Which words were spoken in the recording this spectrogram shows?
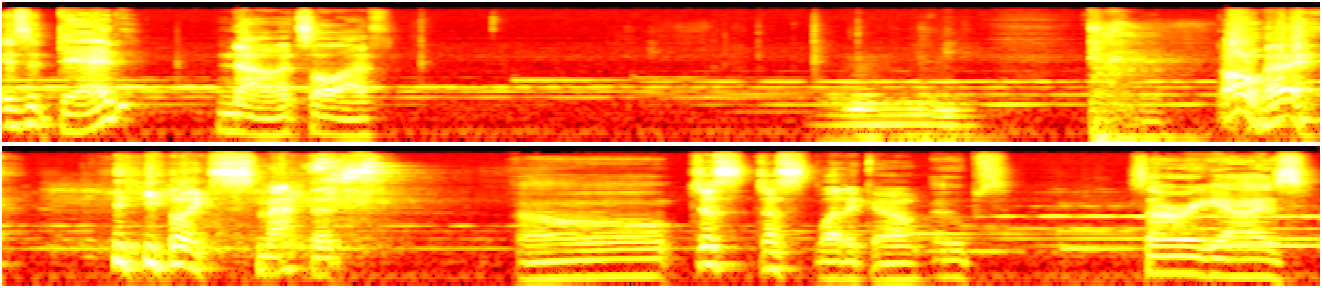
Is it dead? No, it's alive. Oh, hey! you like smacked it. Oh. Just, just let it go. Oops. Sorry, guys.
